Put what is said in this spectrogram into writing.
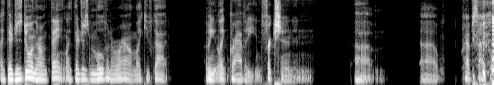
Like they're just doing their own thing. Like they're just moving around. Like you've got, I mean, like gravity and friction and um, uh, Krebs cycle,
